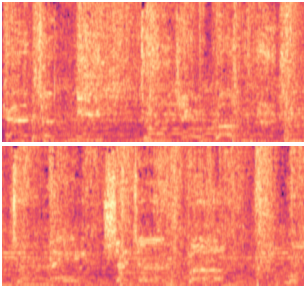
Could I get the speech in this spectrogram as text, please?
看着你的眼眶，忍着泪，闪着光，我会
